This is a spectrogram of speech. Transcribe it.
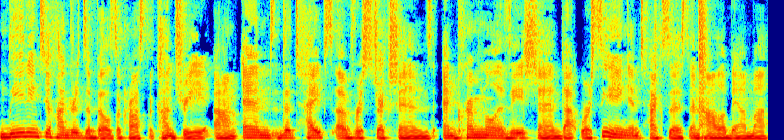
leading to hundreds of bills across the country um, and the types of restrictions and criminalization that we're seeing in texas and alabama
